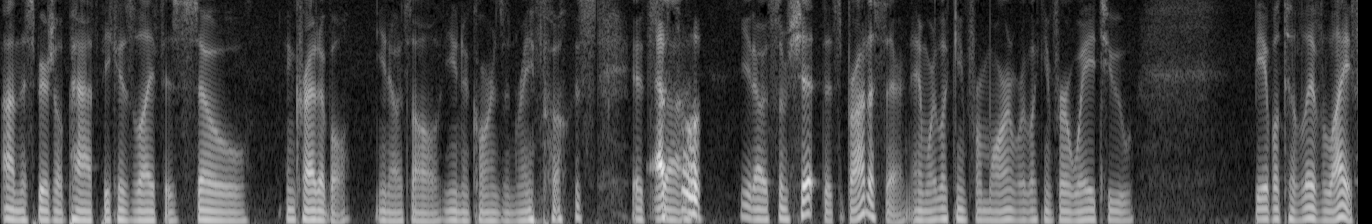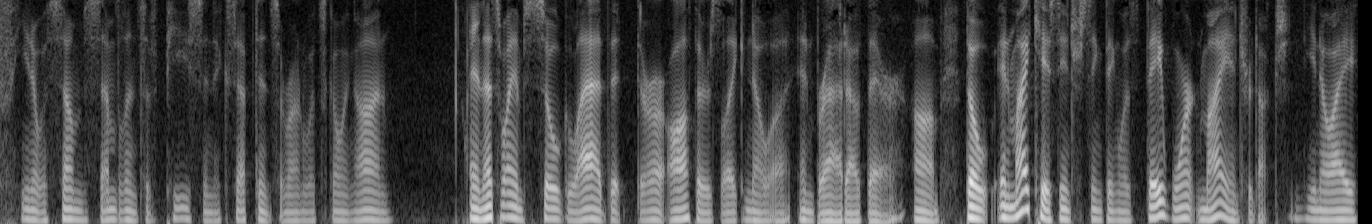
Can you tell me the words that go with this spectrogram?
on the spiritual path because life is so incredible. You know, it's all unicorns and rainbows. It's uh, you know, some shit that's brought us there, and we're looking for more, and we're looking for a way to be able to live life, you know, with some semblance of peace and acceptance around what's going on. And that's why I'm so glad that there are authors like Noah and Brad out there. Um, though in my case, the interesting thing was they weren't my introduction. You know, I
